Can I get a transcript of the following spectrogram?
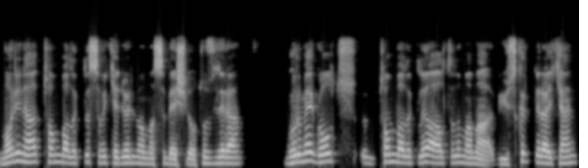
Morina ton balıklı sıvı kedi ödül maması 5'li 30 lira. Gurme Gold ton balıklı altılı mama 140 lirayken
